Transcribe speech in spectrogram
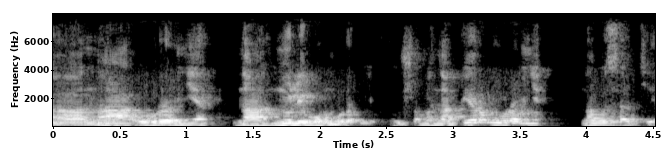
на уровне, на нулевом уровне, потому что мы на первом уровне, на высоте.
